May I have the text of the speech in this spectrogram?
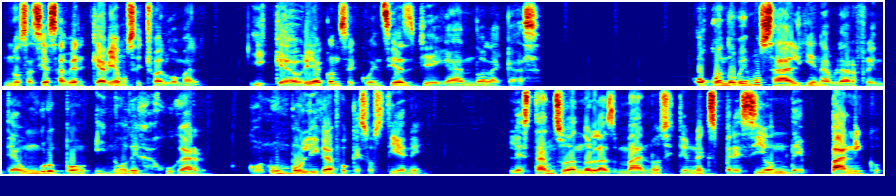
nos hacía saber que habíamos hecho algo mal y que habría consecuencias llegando a la casa. O cuando vemos a alguien hablar frente a un grupo y no deja jugar con un bolígrafo que sostiene, le están sudando las manos y tiene una expresión de pánico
